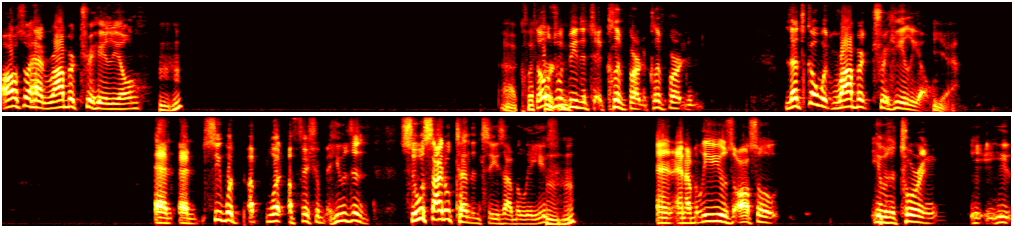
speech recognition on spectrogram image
Also had Robert Trujillo. Mm-hmm. Uh, Cliff. Those Burton. would be the t- Cliff Burton. Cliff Burton. let's go with Robert Trujillo Yeah. And and see what uh, what official he was in suicidal tendencies, I believe, hmm and and I believe he was also he was a touring. He, he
